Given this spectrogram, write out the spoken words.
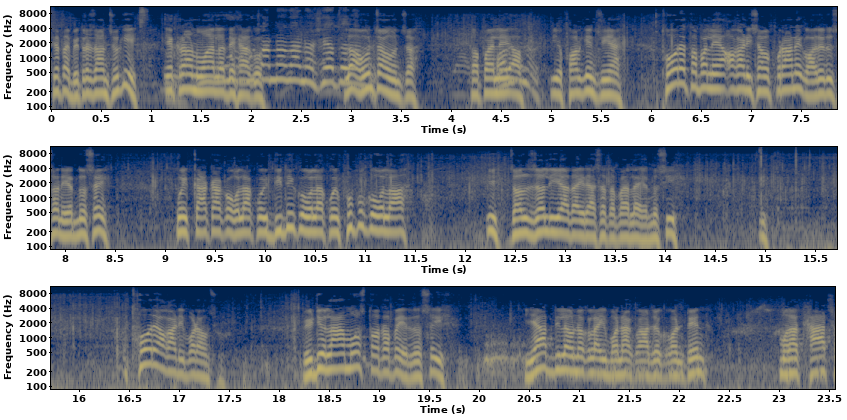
त्यता भित्र जान्छु कि? एक राउन्ड उहाँलाई देखाएको। ल हुन्छ हुन्छ। तपाईँले यो फर्किन्छु यहाँ। थोरै तपाईँले यहाँ अगाडिसम्म पुरानै घरहरू छन् हेर्नुहोस् है। कोही काकाको होला कोही दिदीको होला कोही फुपूको होला। यी जलजली याद आइरहेछ तपाईँहरूलाई हेर्नुहोस् यी। थोरै अगाडि बढाउँछु। भिडियो लामो होस् तर तपाईँ हेर्नुहोस् है याद दिलाउनको लागि बनाएको आजको कन्टेन्ट। मलाई थाहा छ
